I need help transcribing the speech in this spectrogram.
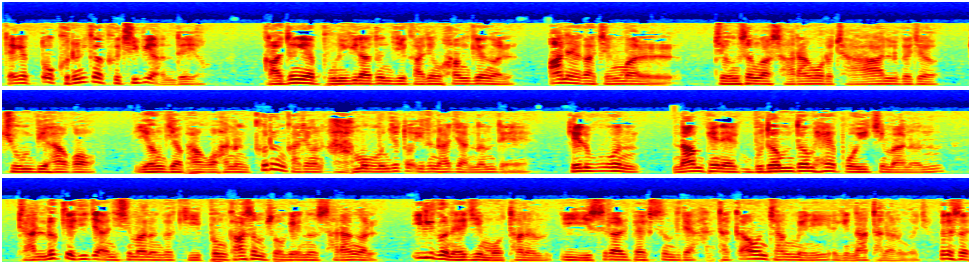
되게 또 그러니까 그 집이 안 돼요. 가정의 분위기라든지 가정 환경을 아내가 정말 정성과 사랑으로 잘 그저 준비하고 영접하고 하는 그런 가정은 아무 문제도 일어나지 않는데 결국은 남편의 무덤덤해 보이지만은 잘 느껴지지 않지만은 그 깊은 가슴 속에 있는 사랑을 읽어내지 못하는 이 이스라엘 백성들의 안타까운 장면이 여기 나타나는 거죠. 그래서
